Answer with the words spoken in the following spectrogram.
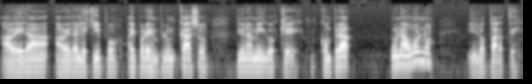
a ver a, a ver al equipo. Hay, por ejemplo, un caso de un amigo que compra un abono y lo parte.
